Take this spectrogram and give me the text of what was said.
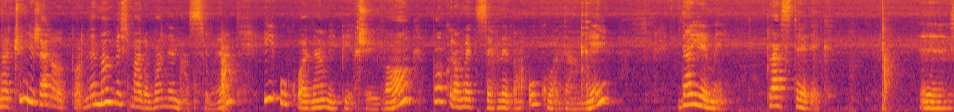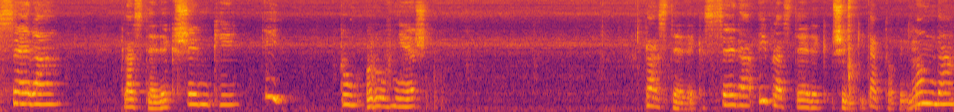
Naczynie żaroodporne mam wysmarowane masłem i układamy pieczywo. Po kromeczce chleba układamy. Dajemy plasterek y, sera, plasterek szynki i tu również plasterek sera i plasterek szynki. Tak to wygląda.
